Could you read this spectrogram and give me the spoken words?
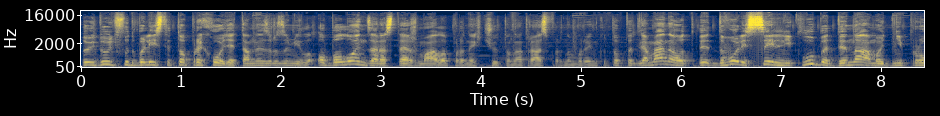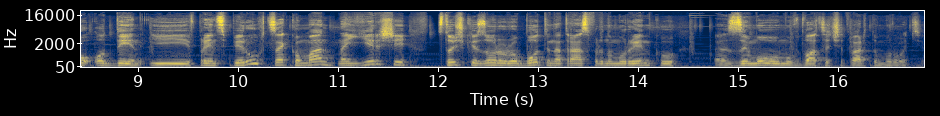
то йдуть футболісти, то приходять. Там не зрозуміло. Оболонь зараз теж мало про них чуто на трансферному ринку. Тобто для мене, от е, доволі сильні клуби: Динамо, Дніпро 1 і в принципі рух це команд найгірші з точки зору роботи на трансферному ринку е, зимовому в 24-му році.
